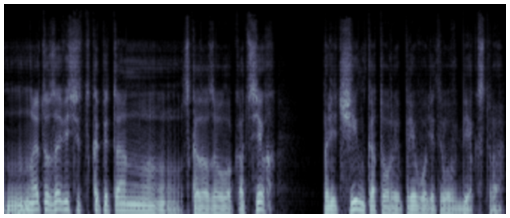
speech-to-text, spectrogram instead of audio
Это зависит, капитан, сказал Заулок, от всех причин, которые приводят его в бегство,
